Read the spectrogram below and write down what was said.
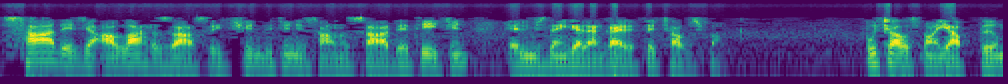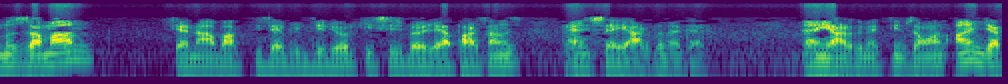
Sadece Allah rızası için, bütün insanlığın saadeti için elimizden gelen gayrette çalışmak. Bu çalışma yaptığımız zaman Cenab-ı Hak bize bildiriyor ki siz böyle yaparsanız ben size yardım ederim. Ben yardım ettiğim zaman ancak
